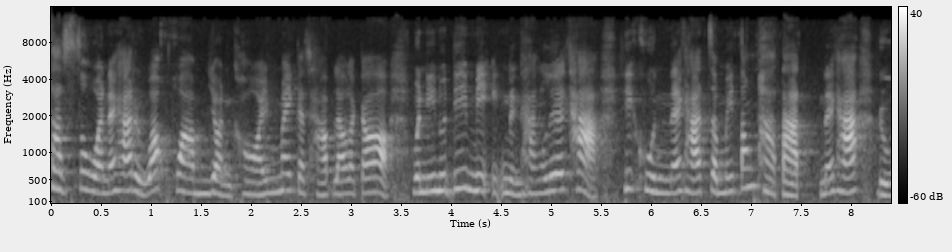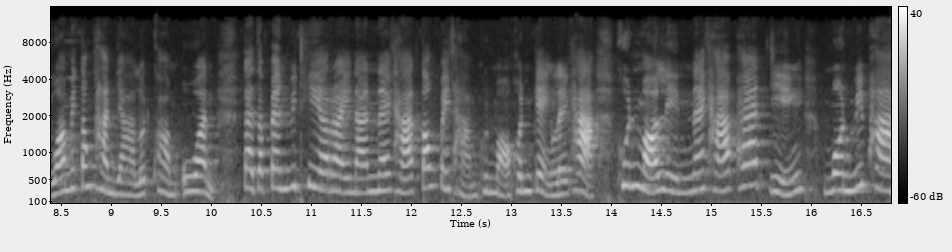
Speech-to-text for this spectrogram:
สัดส่วนนะคะ หรือว่าความหย่อนคล้อยไม่กระชับแล้วแล้วก็ วันนี้นุดดี้มีอีกหนึ่งทางเลือกค่ะ ที่คุณนะคะจะไม่ต้องผ่าตัดนะคะ หรือว่าไม่ต้องทานยาลดความอ้วน แต่จะเป็นวิธีอะไรนั้นนะคะ ต้องไปถามคุณหมอคนเก่งเลยค่ะ คุณหมอลินนะคะ แพทย์หญิง มนวิภา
